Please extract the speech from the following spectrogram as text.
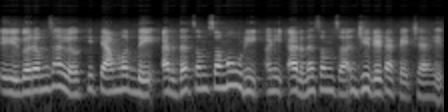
तेल गरम झालं की त्यामध्ये अर्धा चमचा मोहरी आणि अर्धा चमचा जिरे टाकायचे आहेत.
